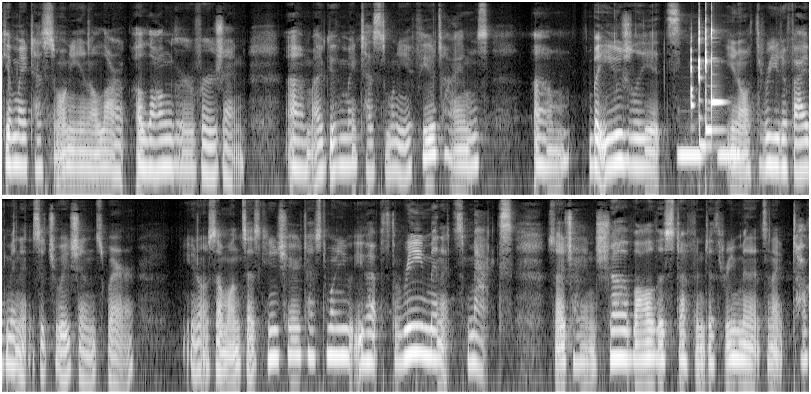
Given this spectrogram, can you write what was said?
give my testimony in a, lar- a longer version. Um, I've given my testimony a few times, um, but usually it's, you know, three to five minute situations where, you know, someone says, Can you share your testimony? You have three minutes max. So I try and shove all this stuff into three minutes and I talk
